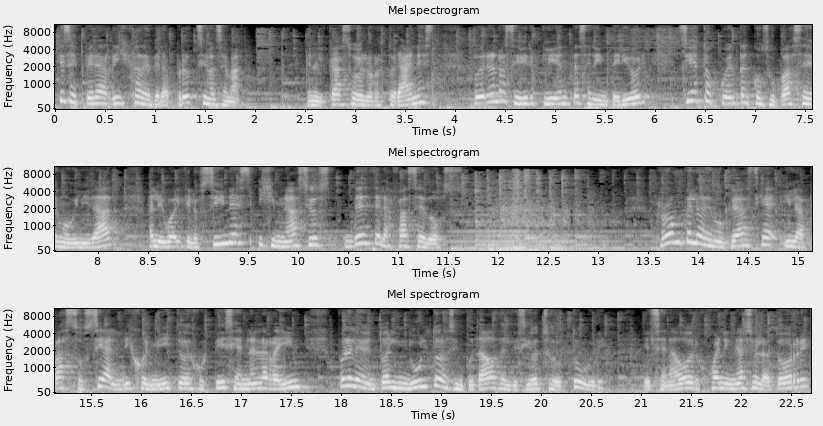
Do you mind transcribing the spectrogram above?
que se espera rija desde la próxima semana. En el caso de los restaurantes, podrán recibir clientes al interior si estos cuentan con su pase de movilidad, al igual que los cines y gimnasios desde la fase 2. Rompe la democracia y la paz social, dijo el ministro de Justicia Hernán Larraín por el eventual indulto a los imputados del 18 de octubre. El senador Juan Ignacio Latorre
